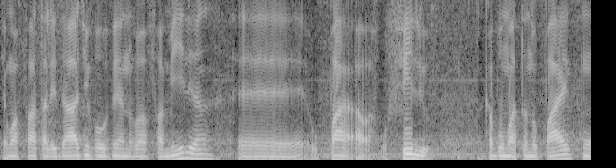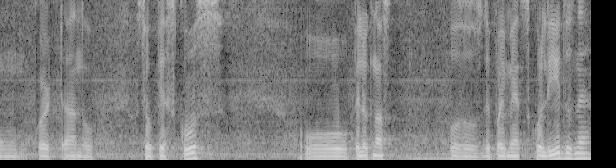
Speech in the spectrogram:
É uma fatalidade envolvendo a família. É, o, pai, o filho acabou matando o pai, com, cortando o seu pescoço. O, pelo que nós os depoimentos colhidos, né?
